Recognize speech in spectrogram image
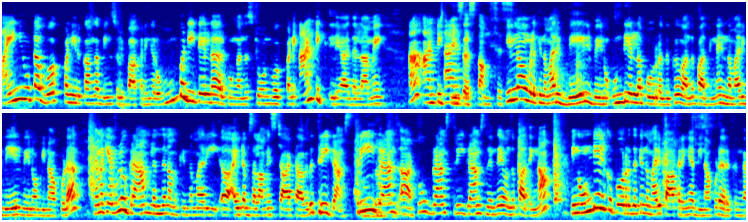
மைன்யூட்டாக ஒர்க் பண்ணியிருக்காங்க அப்படின்னு சொல்லி பார்க்குறீங்க ரொம்ப டீட்டெயில்டாக இருக்குங்க. அந்த ஸ்டோன் ஒர்க் பண்ணி ஆன்டிக் இல்லையா இதெல்லாமே ஆன்டிக் பீசஸ் தான். இல்ல உங்களுக்கு இந்த மாதிரி வேல் வேணும். உண்டியல்ல போடுறதுக்கு வந்து பாத்தீங்கன்னா இந்த மாதிரி வேல் வேணும் அப்படின்னா கூட நமக்கு எவ்வளவு கிராம்ல இருந்து நமக்கு இந்த மாதிரி ஐட்டம்ஸ் எல்லாமே ஸ்டார்ட் ஆகுது? Three grams three grams two grams three கிராம்ஸ்ல இருந்தே வந்து பாத்தீங்கன்னா நீங்கள் உண்டியலுக்கு போடுறதுக்கு இந்த மாதிரி பார்க்குறீங்க அப்படின்னா கூட இருக்குங்க.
